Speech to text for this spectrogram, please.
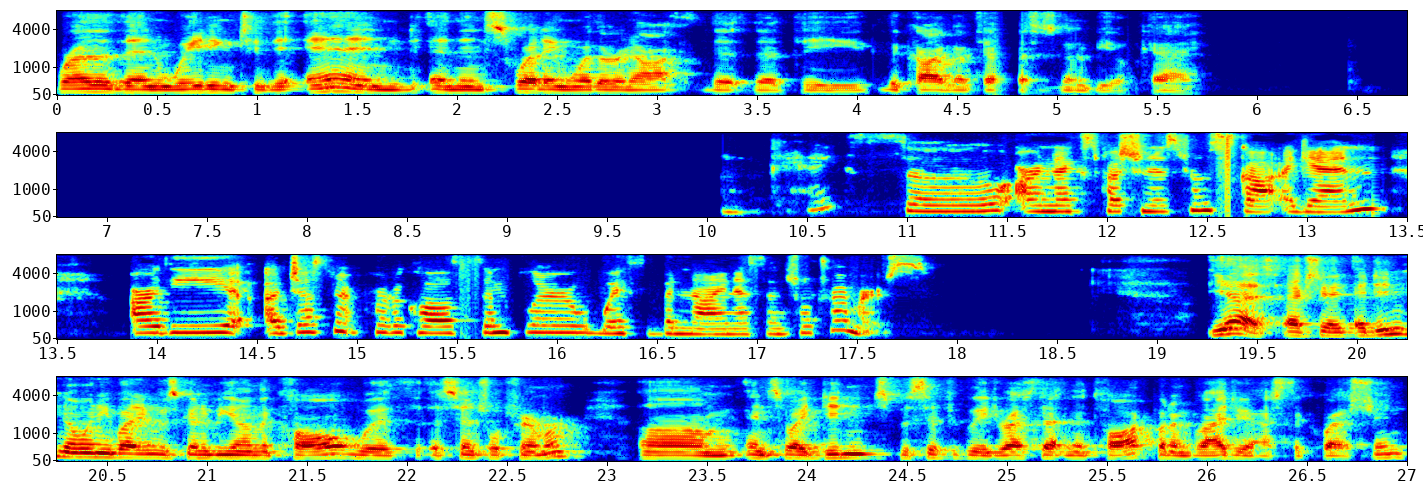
rather than waiting to the end and then sweating whether or not that, that the, the cognitive test is going to be okay. Okay, so our next question is from Scott again. Are the adjustment protocols simpler with benign essential tremors? Yes, actually, I, I didn't know anybody was going to be on the call with essential tremor, um, and so I didn't specifically address that in the talk, but I'm glad you asked the question.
